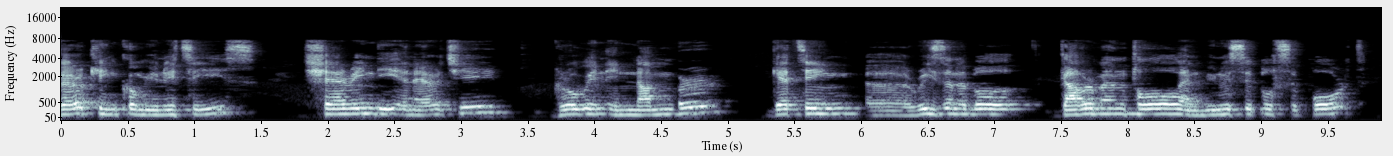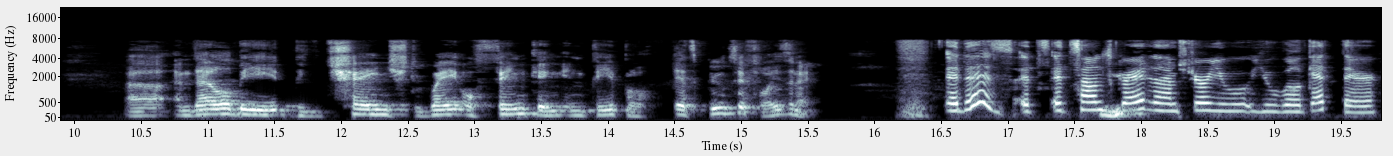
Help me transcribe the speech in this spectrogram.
working communities sharing the energy, growing in number, getting uh, reasonable governmental and municipal support. Uh, and there'll be the changed way of thinking in people. It's beautiful, isn't it? It is. It's it sounds mm-hmm. great, and I'm sure you you will get there.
